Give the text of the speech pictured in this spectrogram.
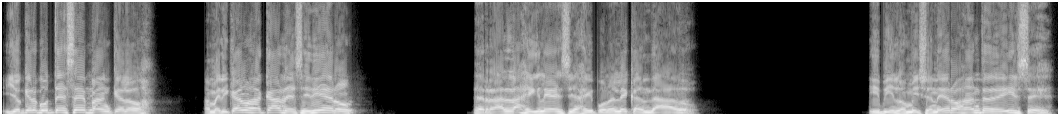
Y yo quiero que ustedes sepan que los americanos acá decidieron cerrar las iglesias y ponerle candado. Y los misioneros antes de irse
